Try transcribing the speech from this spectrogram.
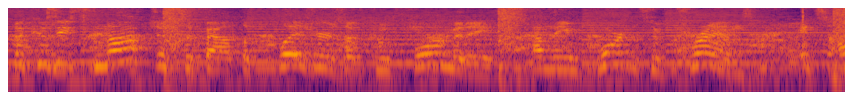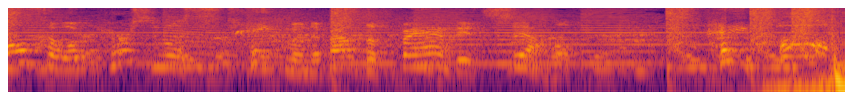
because it's not just about the pleasures of conformity and the importance of trends, it's also a personal statement about the band itself. Hey, Paul!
